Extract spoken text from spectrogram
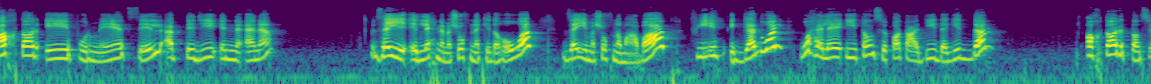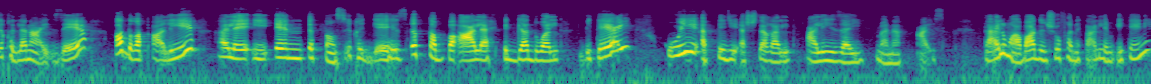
أختار إيه format cell أبتدي إن أنا زي اللي إحنا ما شفنا كده هو زي ما شفنا مع بعض في الجدول وهلاقي تنسيقات عديدة جدا. أختار التنسيق اللي أنا عايزاه أضغط عليه هلاقي إن التنسيق الجاهز اتطبق على الجدول بتاعي وأبتدي أشتغل عليه زي ما أنا عايزة. تعالوا مع بعض نشوف هنتعلم إيه تاني.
